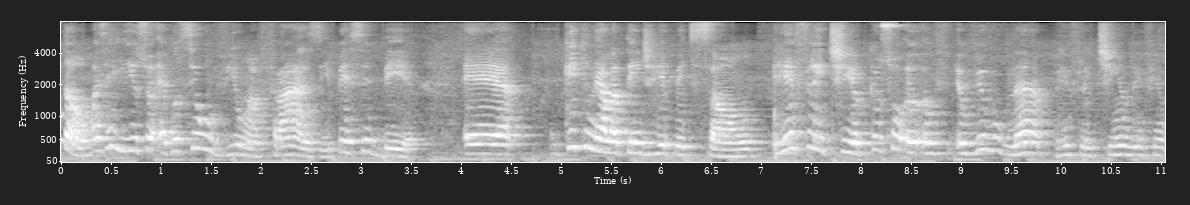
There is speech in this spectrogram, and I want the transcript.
Então, mas é isso, é você ouvir uma frase e perceber é, o que, que nela tem de repetição, refletir, porque eu sou, eu, eu, eu vivo né, refletindo, enfim, eu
